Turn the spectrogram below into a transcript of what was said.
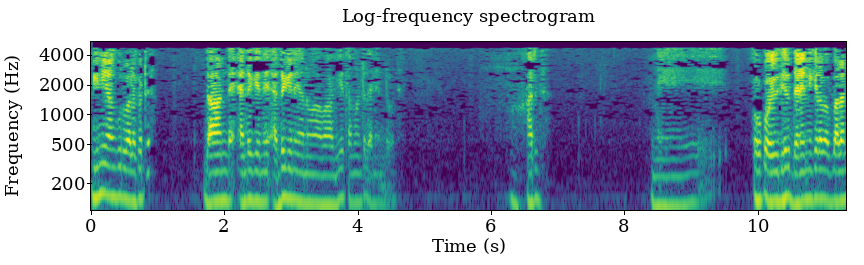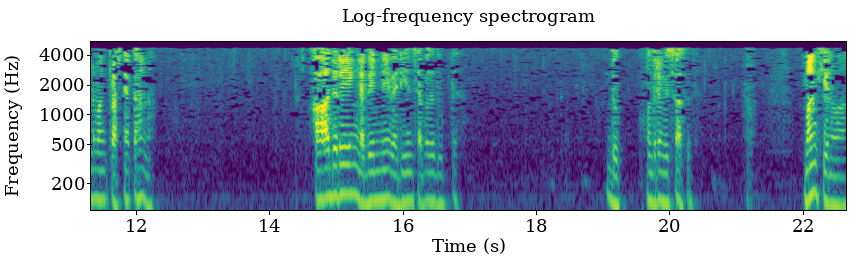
ගිනි අඟුරු වලකට දාන්න ඇඳගෙන ඇදගෙන යනවා වාගේ Tamanට දැනෙන්න ඕනේ. හරිද? මේ ඕක ওই විදිහට දැනෙන්නේ කියලා බලන්න මම ප්‍රශ්නයක් අහන්නම් ආදරයෙන් ලැබෙන්නේ වැඩියෙන් සැපද දුක්ද? දුක්. හොඳට විශ්වාසද? මං කියනවා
